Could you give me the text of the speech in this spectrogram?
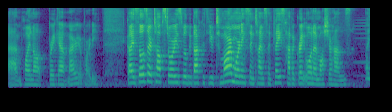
Um, why not break out Mario Party? Guys, those are our top stories. We'll be back with you tomorrow morning, same time, same place. Have a great one and wash your hands. Bye.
